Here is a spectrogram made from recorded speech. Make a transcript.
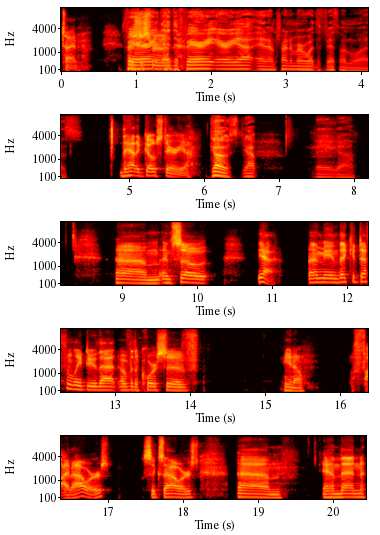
time Fairy, they had the fairy area, and I'm trying to remember what the fifth one was. they had a ghost area Ghost. Yep. There you go. um and so yeah i mean they could definitely do that over the course of you know five hours six hours um and then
